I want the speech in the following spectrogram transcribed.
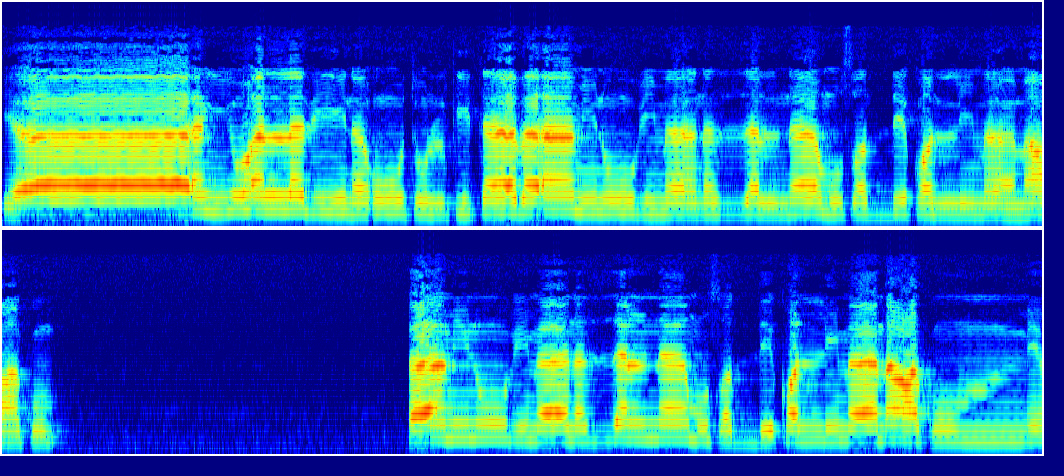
يا أيها الذين أوتوا الكتاب آمنوا بما نزلنا مصدقا لما معكم ۖ آمنوا بما نزلنا مصدقا لما معكم من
